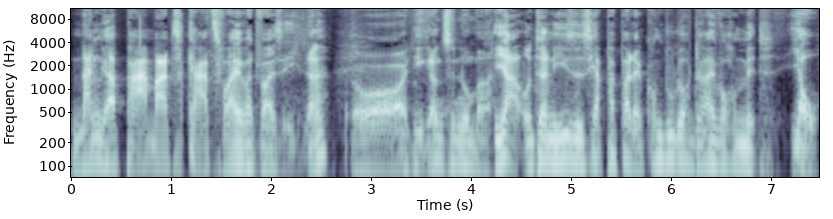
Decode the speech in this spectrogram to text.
Nanga Parbat K2, was weiß ich, ne? oh, die ganze Nummer. Ja, und dann hieß es, ja Papa, dann komm du doch drei Wochen mit. Jo,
